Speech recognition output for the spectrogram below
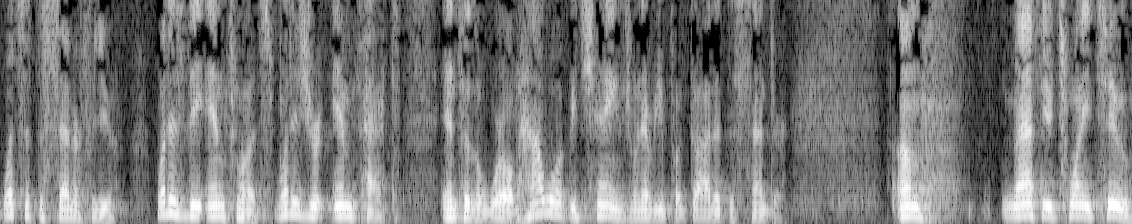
what's at the center for you? What is the influence? What is your impact into the world? How will it be changed whenever you put God at the center? Um, Matthew 22,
